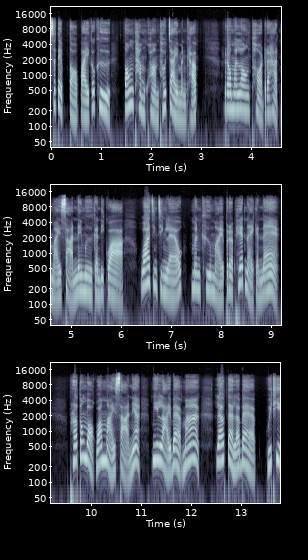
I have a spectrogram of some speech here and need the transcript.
สเต็ปต่อไปก็คือ ต้องทำความเข้าใจมันครับ เรามาลองถอดรหัสหมายสารในมือกันดีกว่า ว่าจริงๆ แล้วมันคือหมายประเภทไหนกันแน่ เพราะต้องบอกว่าหมายสารเนี่ยมีหลายแบบมาก แล้วแต่ละแบบวิธี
